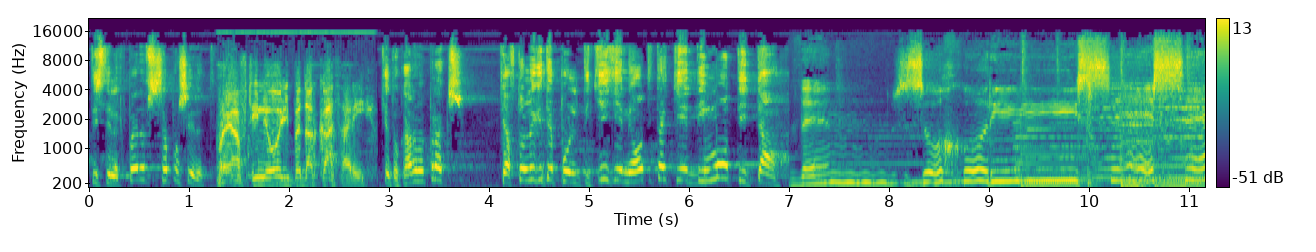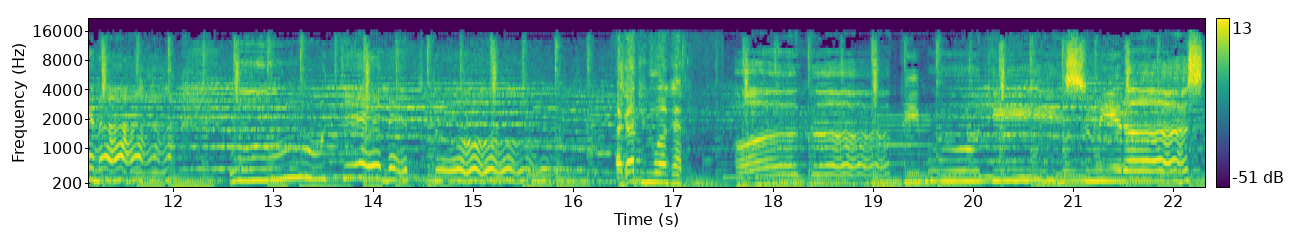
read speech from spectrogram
της τηλεκπαίδευσης αποσύρεται. Ρε αυτοί είναι όλοι πεντακάθαροι. Και το κάνουμε πράξη. Και αυτό λέγεται πολιτική γενναιότητα και εντυμότητα. Δεν ζω χωρίς εσένα ούτε λεπτό Αγάπη μου, αγάπη μου Αγάπη μου της μοίρας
